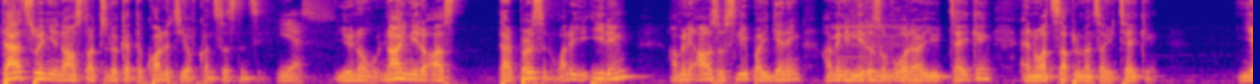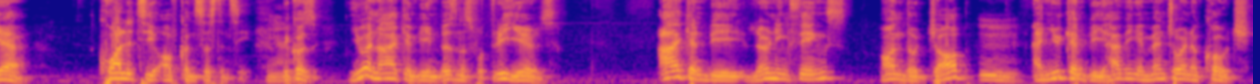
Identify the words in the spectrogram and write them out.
That's when you now start to look at the quality of consistency Yes. you know now you need to ask that person what are you eating how many hours of sleep are you getting how many liters of water are you taking and what supplements are you taking yeah quality of consistency Yeah. because you and i can be in business for three years i can be learning things on the job mm. and you can be having a mentor and a coach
